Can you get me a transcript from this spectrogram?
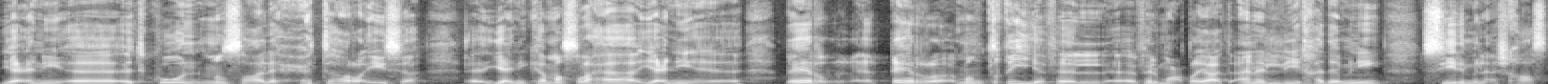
يعني آه تكون من صالح حتى الرئيسه آه يعني كمصلحة يعني آه غير غير منطقية في في المعطيات. أنا اللي خدمني سين من الأشخاص.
